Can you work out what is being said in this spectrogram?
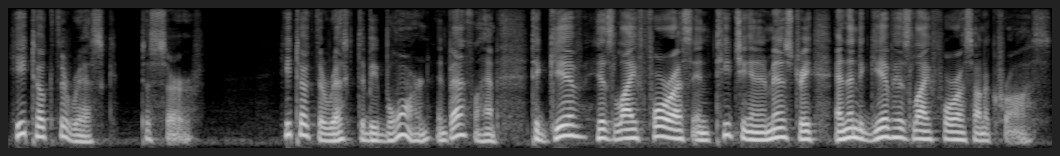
He took the risk to serve. He took the risk to be born in Bethlehem, to give his life for us in teaching and in ministry, and then to give his life for us on a cross.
